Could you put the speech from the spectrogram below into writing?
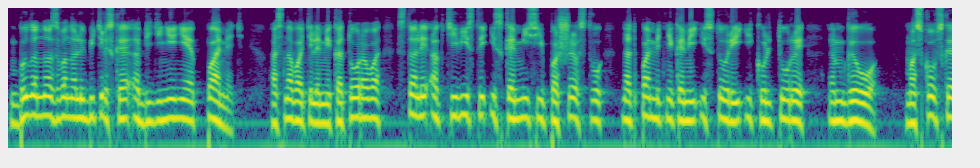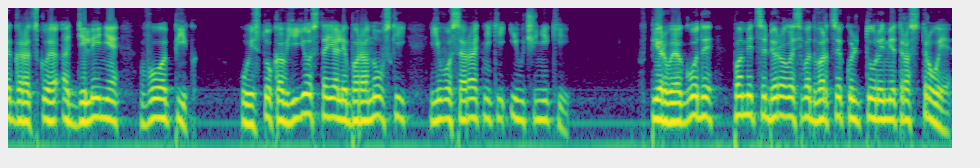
было названо любительское объединение «Память», основателями которого стали активисты из комиссии по шефству над памятниками истории и культуры МГО – Московское городское отделение ВОАПИК. У истоков ее стояли Барановский, его соратники и ученики. В первые годы память собиралась во Дворце культуры метростроя,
